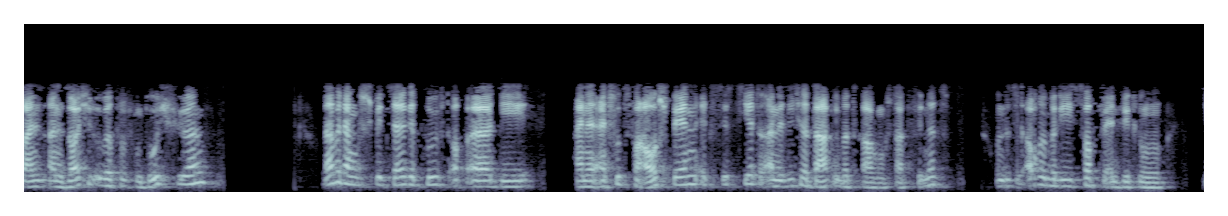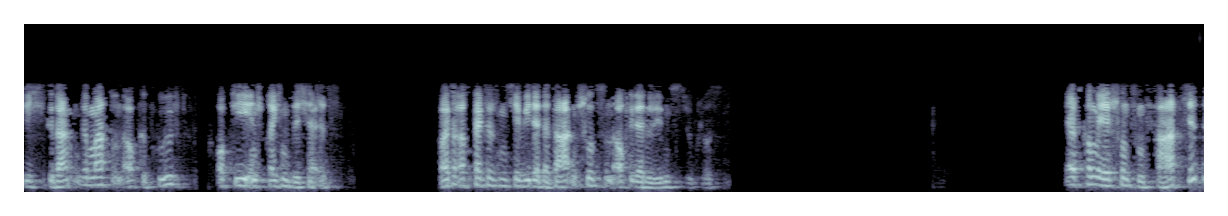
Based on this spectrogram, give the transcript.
eine solche Überprüfung durchführen. Da wird dann speziell geprüft, ob äh, die, eine, ein Schutz vor Ausspähen existiert und eine sichere Datenübertragung stattfindet und es wird auch über die Softwareentwicklung sich Gedanken gemacht und auch geprüft, ob die entsprechend sicher ist. Weitere Aspekte sind hier wieder der Datenschutz und auch wieder der Lebenszyklus. Jetzt kommen wir jetzt schon zum Fazit.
